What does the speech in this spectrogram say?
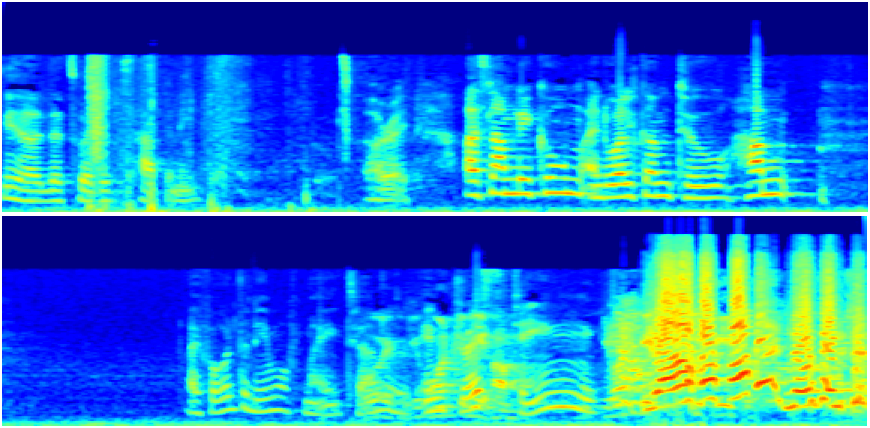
Yeah, that's what it's happening. All right. Assalamu alaikum and welcome to Hum. I forgot the name of my channel. Oh, you want to be Hum. Interesting. You want to be yeah. no, thank you.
